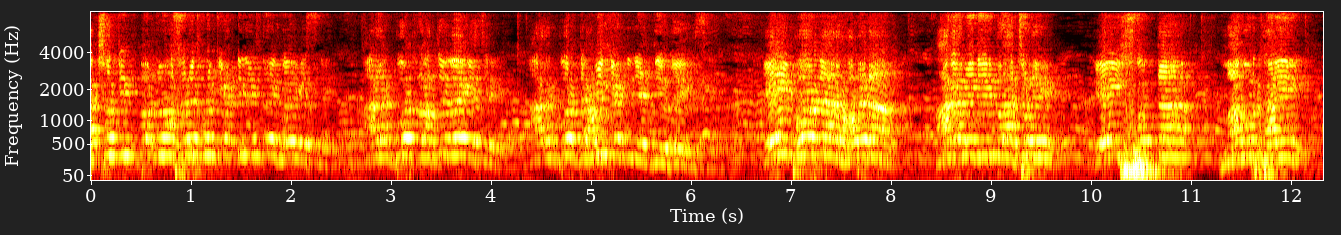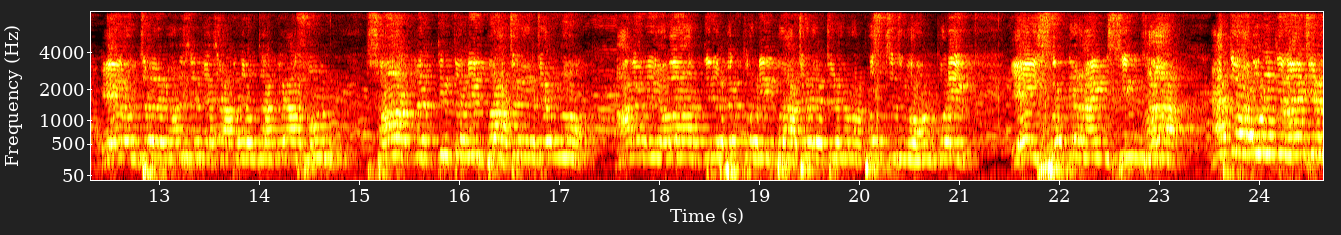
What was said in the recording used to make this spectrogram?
একশো তিপ্পান্ন আসনে তোমার ক্যান্ডিডেট হয়ে গেছে। আর এক ভোট রাতে হয়ে গেছে। আর এক ভোট দামি ক্যান্ডিডেট দিয়ে হয়ে গেছে। এই ভোট আর হবে না। আগামী নির্বাচনে এই সবটা মাগুরখালী এই অঞ্চলের মানুষের কাছে আবেদন থাকবে। আসুন, সৎ নেতৃত্ব নির্বাচনের জন্য, আগামী অবাধ নিরপেক্ষ নির্বাচনের জন্য আমরা প্রস্তুতি গ্রহণ করি। এই সবটার আইন শৃঙ্খলা এত অবনতি হয়েছিল,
